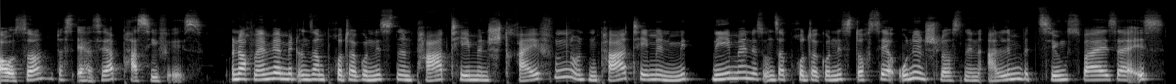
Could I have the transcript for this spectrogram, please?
außer dass er sehr passiv ist. Und auch wenn wir mit unserem Protagonisten ein paar Themen streifen und ein paar Themen mitnehmen, ist unser Protagonist doch sehr unentschlossen in allem, beziehungsweise er ist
